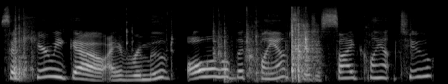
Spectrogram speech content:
So here we go. I have removed all of the clamps. There's a side clamp too.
